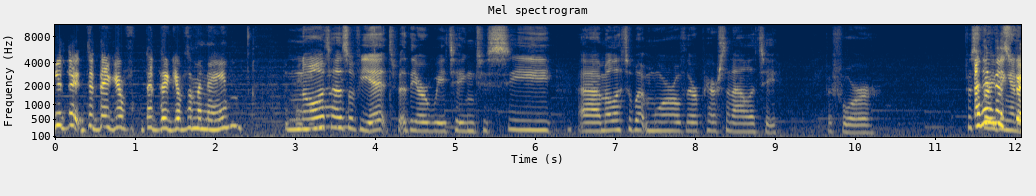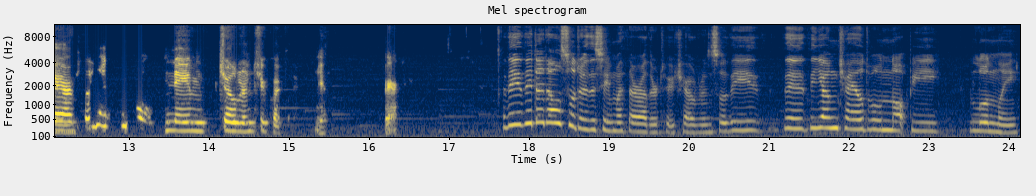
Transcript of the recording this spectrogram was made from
did they did they give did they give them a name? not as of yet, but they are waiting to see um, a little bit more of their personality before. I think that's fair. name. Sometimes people name children too quickly. They they did also do the same with their other two children, so the the the young child will not be lonely.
